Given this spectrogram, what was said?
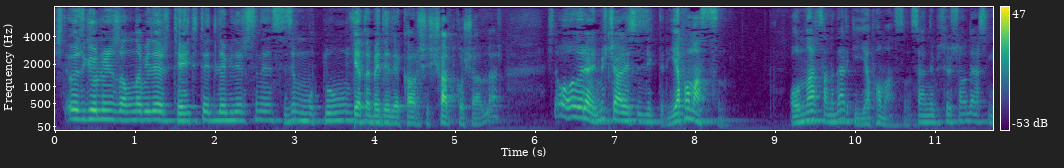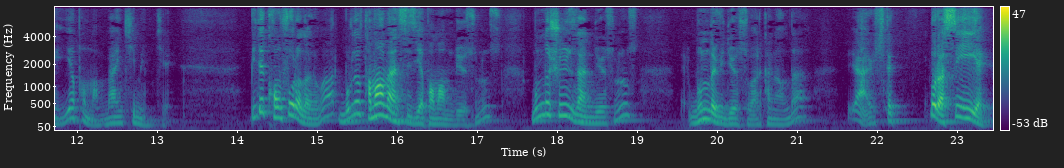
işte özgürlüğünüz alınabilir, tehdit edilebilirsiniz. Sizin mutluluğunuz yata bedele karşı şart koşarlar. İşte o öğrenilmiş çaresizliktir. Yapamazsın. Onlar sana der ki yapamazsın. Sen de bir süre sonra dersin ki yapamam ben kimim ki. Bir de konfor alanı var. Burada tamamen siz yapamam diyorsunuz. Bunu da şu yüzden diyorsunuz. Bunun da videosu var kanalda. Ya işte burası iyi.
